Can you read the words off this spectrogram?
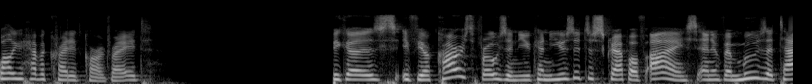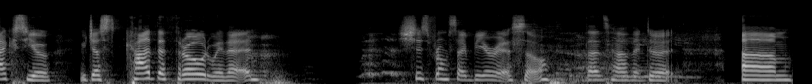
Well, you have a credit card, right? Because if your car is frozen, you can use it to scrape off ice, and if a moose attacks you, you just cut the throat with it. She's from Siberia, so that's how they do it. Um,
